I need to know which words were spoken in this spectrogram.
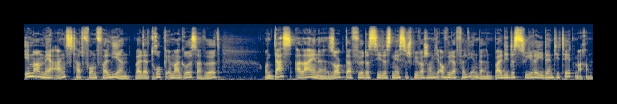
immer mehr Angst hat vorm Verlieren, weil der Druck immer größer wird. Und das alleine sorgt dafür, dass sie das nächste Spiel wahrscheinlich auch wieder verlieren werden, weil die das zu ihrer Identität machen.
